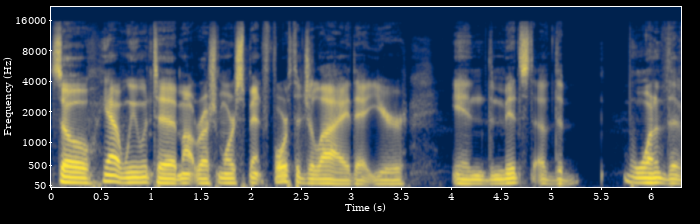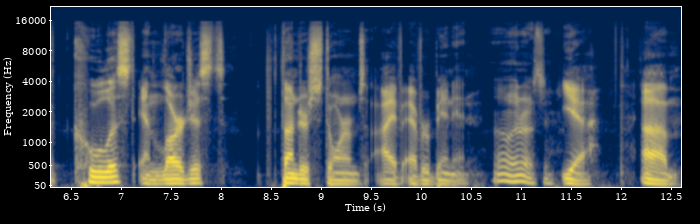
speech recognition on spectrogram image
So yeah, we went to Mount Rushmore. Spent Fourth of July that year in the midst of the one of the coolest and largest thunderstorms I've ever been in. Oh, interesting. Yeah. Um,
